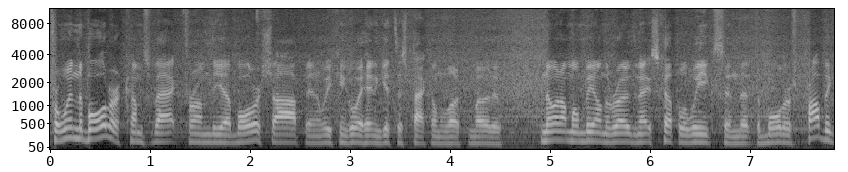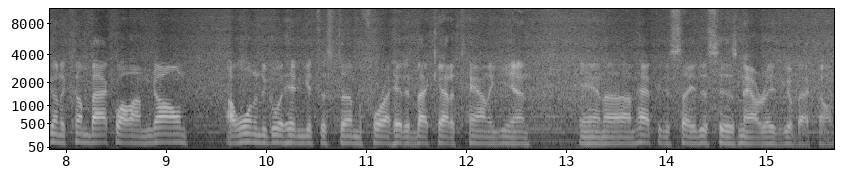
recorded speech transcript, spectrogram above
for when the boiler comes back from the uh, boiler shop and we can go ahead and get this back on the locomotive. Knowing I'm going to be on the road the next couple of weeks and that the boiler's probably going to come back while I'm gone, I wanted to go ahead and get this done before I headed back out of town again. And uh, I'm happy to say this is now ready to go back home.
